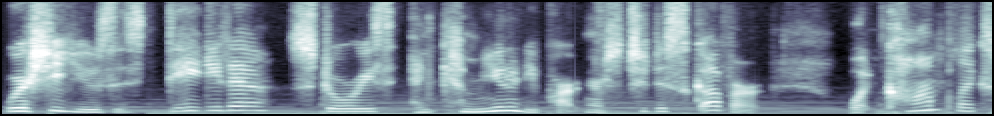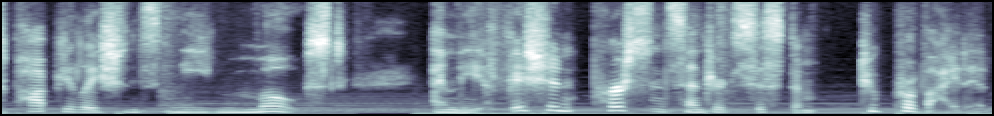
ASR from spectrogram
where she uses data, stories, and community partners to discover what complex populations need most and the efficient person centered system to provide it.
